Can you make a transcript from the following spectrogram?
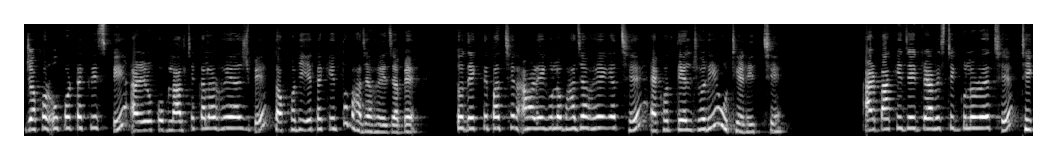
যখন উপরটা ক্রিস্পি আর এরকম লালচে কালার হয়ে আসবে, তখনই এটা কিন্তু ভাজা হয়ে যাবে। তো দেখতে পাচ্ছেন আমার এগুলো ভাজা হয়ে গেছে। এখন তেল ঝরিয়ে উঠিয়ে নিচ্ছি। আর বাকি যে ড্রামস্টিকগুলো রয়েছে, ঠিক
